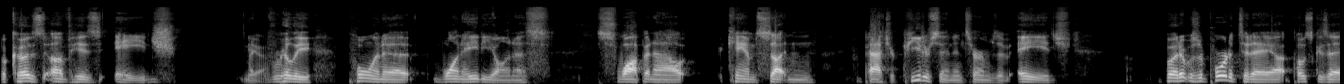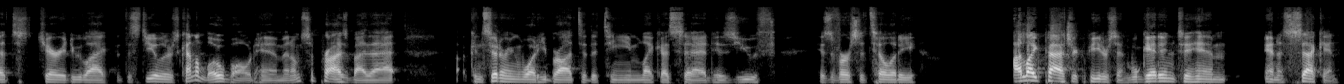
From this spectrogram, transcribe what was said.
because of his age. Yeah, like really pulling a 180 on us, swapping out Cam Sutton for Patrick Peterson in terms of age. But it was reported today, uh, Post Gazette's Gerry Dulac, that the Steelers kind of lowballed him, and I'm surprised by that considering what he brought to the team. Like I said, his youth, his versatility. I like Patrick Peterson. We'll get into him in a second.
